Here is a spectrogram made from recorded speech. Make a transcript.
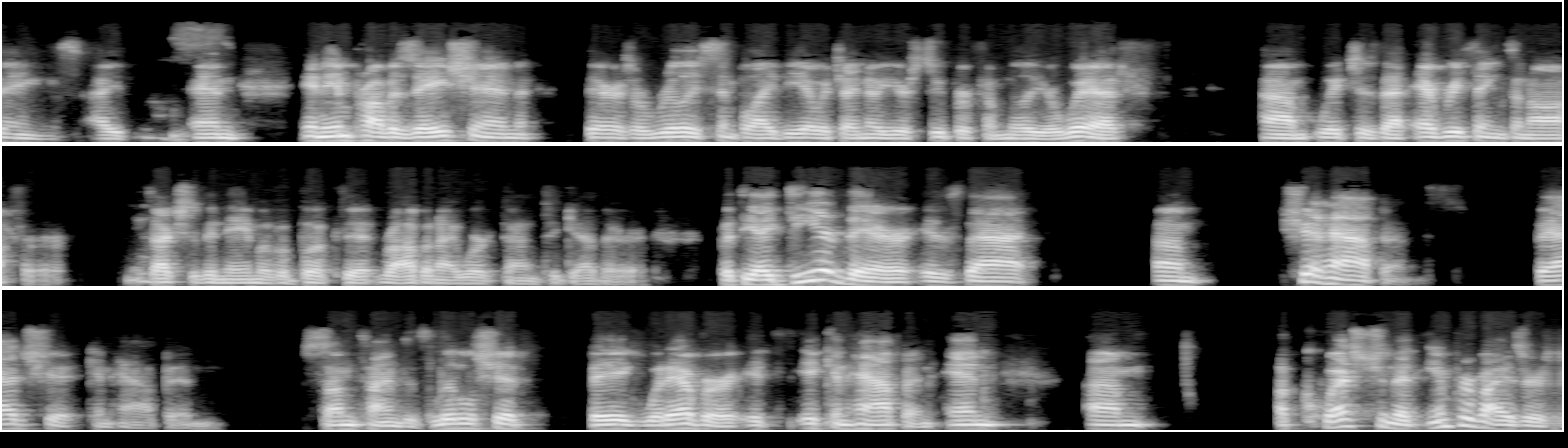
things. I yes. and in improvisation, there's a really simple idea which I know you're super familiar with, um, which is that everything's an offer. Yeah. It's actually the name of a book that Rob and I worked on together. But the idea there is that um, shit happens. Bad shit can happen. Sometimes it's little shit, big, whatever. It it can happen. And um, a question that improvisers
